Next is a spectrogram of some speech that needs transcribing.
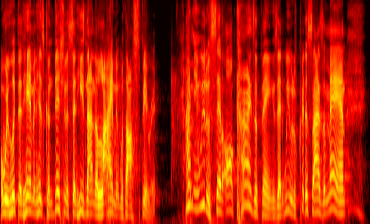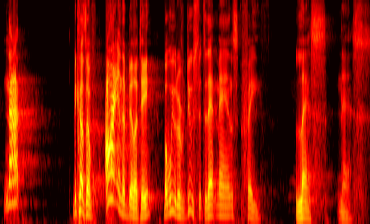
Or we looked at him and his condition and said he's not in alignment with our spirit. I mean, we would have said all kinds of things that we would have criticized a man, not because of our inability, but we would reduce it to that man's faith faithlessness.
